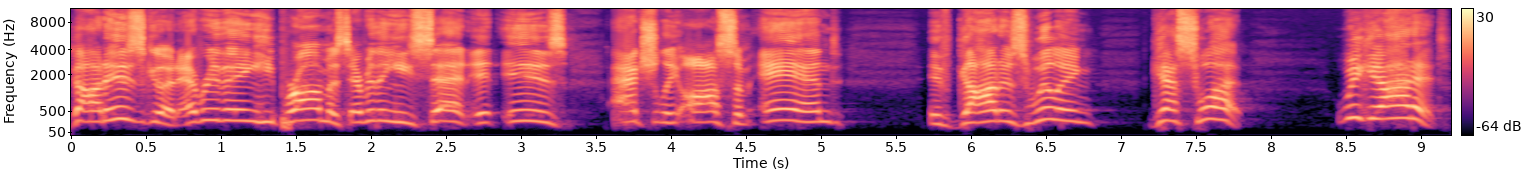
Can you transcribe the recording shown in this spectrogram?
God is good. Everything He promised, everything He said, it is actually awesome. And if God is willing, guess what? We got it.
